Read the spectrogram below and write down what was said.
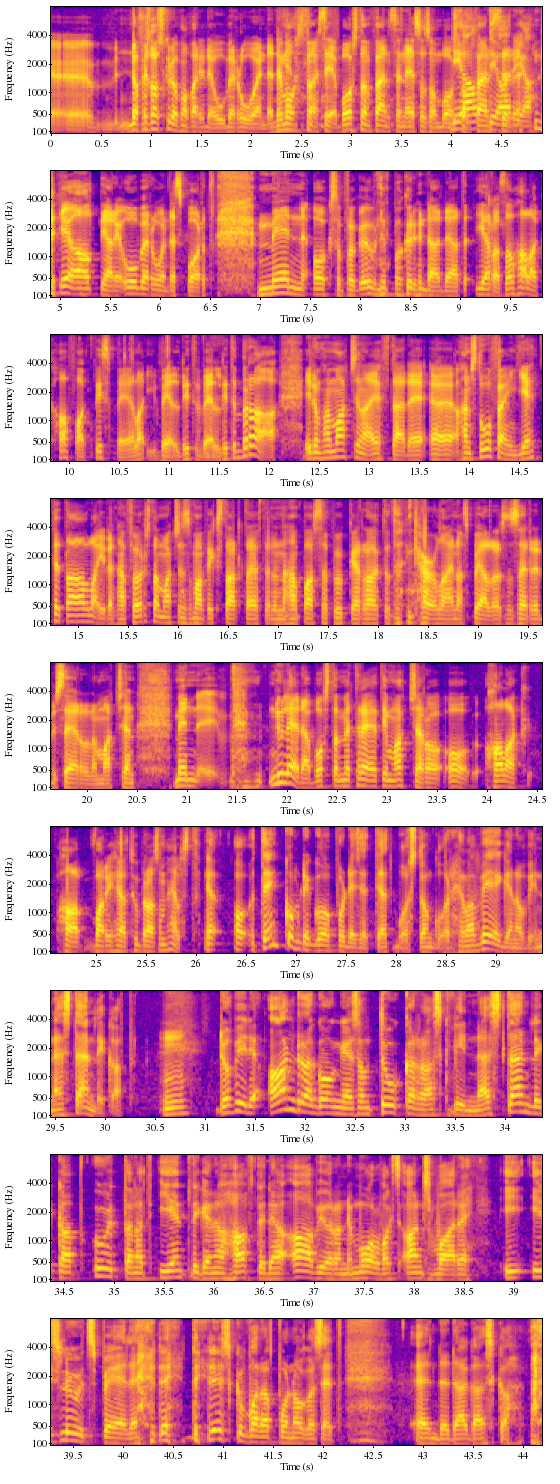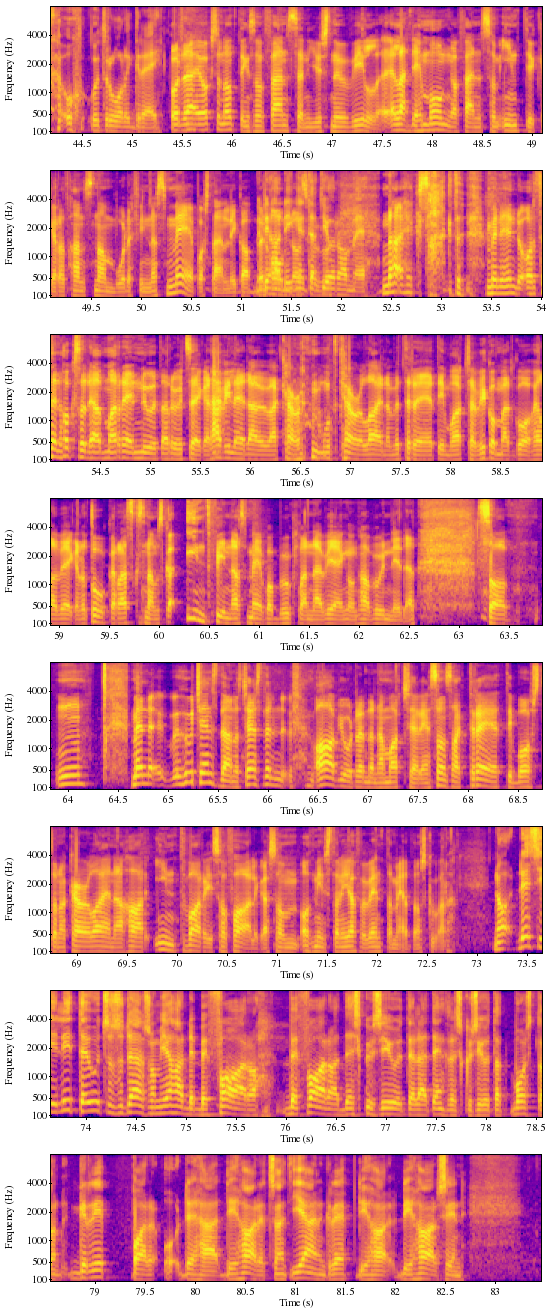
No, förstås skulle de ha varit det oberoende, det måste man säga. Boston-fansen är så som Boston-fansen är. De är alltid arga, oberoende sport. Men också på, på grund av det att Jaroslav Halak har faktiskt spelat väldigt, väldigt bra i de här matcherna efter det. Uh, han stod för en jättetavla i den här första matchen som han fick starta efter den när han passade pucken rakt åt en Carolina-spelare som sen reducerade matchen. Men uh, nu leder Boston med tre till matcher och, och Halak har varit helt hur bra som helst. Ja, och tänk om det går på det sättet att Boston går hela vägen och vinner Stanley Cup. Mm. Då blir det andra gången som Tuukka Rask vinner Stanley Cup utan att egentligen ha haft det där avgörande målvaktsansvaret i, i slutspelet. Det, det, det skulle vara på något sätt en det där ganska otrolig grej. Och det är också någonting som fansen just nu vill, eller det är många fans som inte tycker att hans namn borde finnas med på Stanley Cup. Det hade inget att göra med. Nej, exakt. Men ändå, och sen också det att man redan nu tar ut segern. Här vi leder över Carol mot Carolina med 3 i matchen. Vi kommer att gå hela vägen och Tuukka Rasks namn ska inte finnas med på bucklan när vi en gång har vunnit den. Så, mm. Men hur känns det annars? Känns den avgjord den här matchserien? Som sagt, 3 i Boston och Carolina har inte varit så farliga som åtminstone jag förväntade mig att de skulle vara. No, det ser lite ut så där som jag hade befarat, befarat att det skulle se ut, eller tänkt att det skulle se ut, att Boston greppar det här. De har ett sånt järngrepp, de har, de har sin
